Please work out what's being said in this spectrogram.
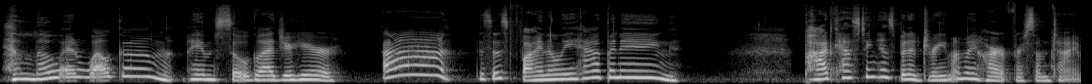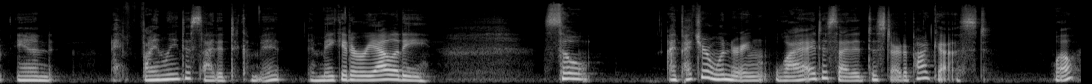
Hello and welcome. I am so glad you're here. Ah, this is finally happening. Podcasting has been a dream on my heart for some time, and I finally decided to commit and make it a reality. So, I bet you're wondering why I decided to start a podcast. Well,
